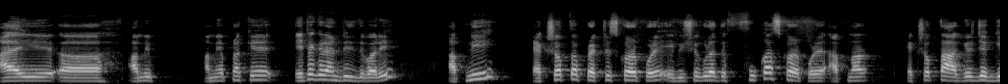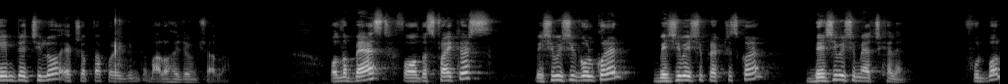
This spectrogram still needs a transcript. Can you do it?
আই আমি আমি আপনাকে এটা গ্যারান্টি দিতে পারি, আপনি এক সপ্তাহ প্র্যাকটিস করার পরে, এই বিষয়গুলোতে ফোকাস করার পরে আপনার এক সপ্তাহ আগের যে গেমটা ছিল, এক সপ্তাহ পরে গেমটা ভালো হয়ে যাবে ইনশাল্লাহ all the best for all the strikers বেশি বেশি গোল করেন, বেশি বেশি প্র্যাকটিস করেন, বেশি বেশি ম্যাচ খেলেন। ফুটবল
